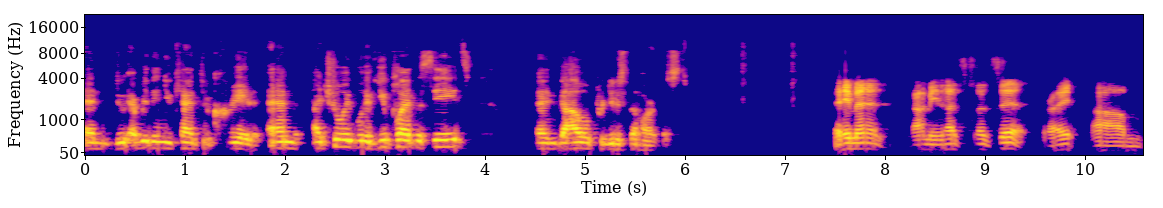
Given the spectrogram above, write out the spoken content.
and do everything you can to create it. And I truly believe you plant the seeds and God will produce the harvest. Amen. I mean that's that's it, right? Um,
